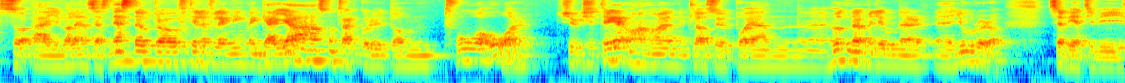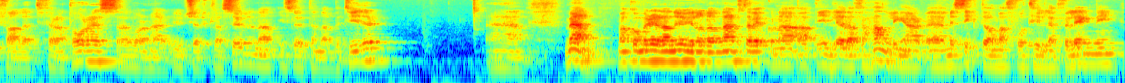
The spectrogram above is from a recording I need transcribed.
så är ju Valencias nästa uppdrag att få till en förlängning med Gaia. Hans kontrakt går ut om två år. 2023 och han har en klausul på en eh, 100 miljoner eh, euro. Då. Så vet ju vi i fallet Ferran Torres vad de här utköpsklausulerna i slutändan betyder. Eh, men man kommer redan nu inom de närmsta veckorna att inleda förhandlingar med sikte om att få till en förlängning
